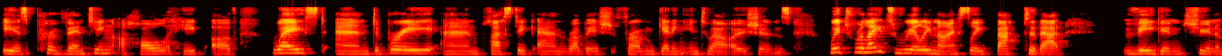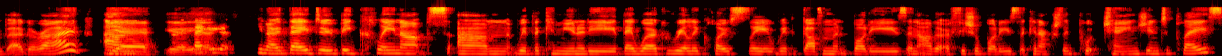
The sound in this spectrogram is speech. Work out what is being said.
is preventing a whole heap of waste and debris and plastic and rubbish from getting into our oceans, which relates really nicely back to that vegan tuna burger, right? Um, yeah, yeah, they, yeah you know they do big cleanups um, with the community. They work really closely with government bodies and other official bodies that can actually put change into place.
